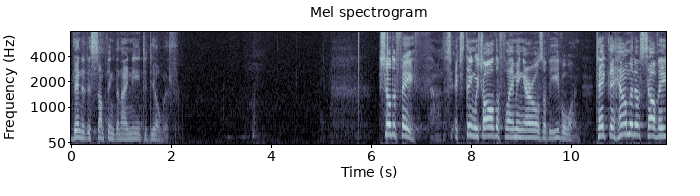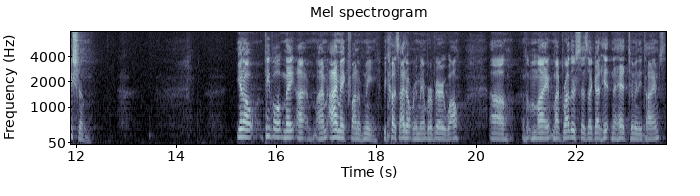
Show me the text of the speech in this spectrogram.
then it is something that I need to deal with. Shield of faith. Extinguish all the flaming arrows of the evil one. Take the helmet of salvation you know, people may, I, I, make fun of me because I don't remember very well. Uh, my, my brother says I got hit in the head too many times.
